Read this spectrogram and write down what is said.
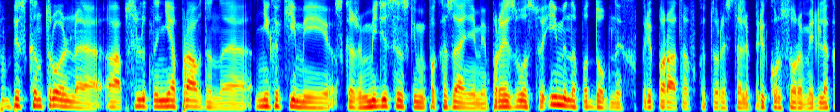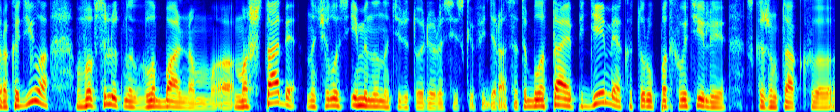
бесконтрольное, абсолютно неоправданное никакими, скажем, медицинскими показаниями производство именно подобных препаратов, которые стали прекурсорами для крокодила, в абсолютно глобальном масштабе началось именно на территории Российской Федерации. Это была та эпидемия, эпидемия, которую подхватили, скажем так, э,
